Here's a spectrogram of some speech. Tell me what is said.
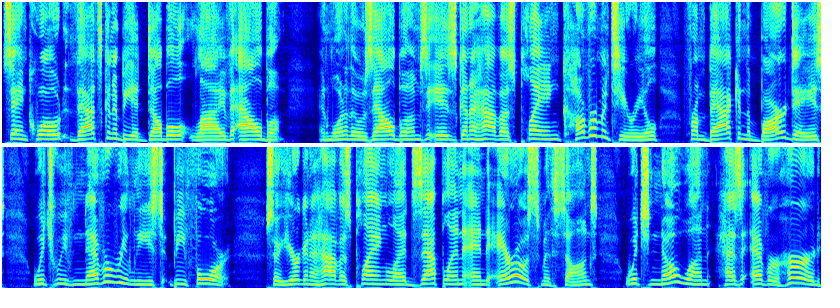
Saying, quote, that's going to be a double live album. And one of those albums is going to have us playing cover material from back in the bar days, which we've never released before. So you're going to have us playing Led Zeppelin and Aerosmith songs, which no one has ever heard.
